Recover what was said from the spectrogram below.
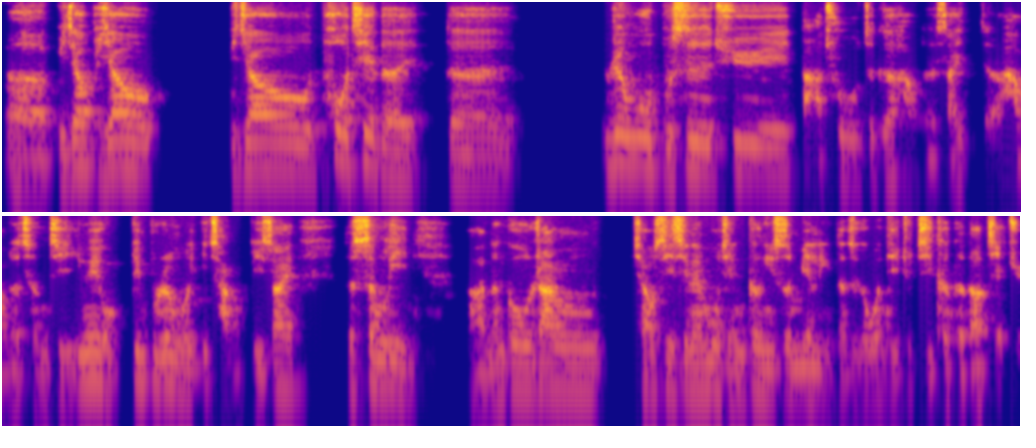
呃比较比较比较迫切的的任务，不是去打出这个好的赛好的成绩，因为我并不认为一场比赛的胜利啊，能够让乔西现在目前更衣室面临的这个问题就即刻得到解决。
